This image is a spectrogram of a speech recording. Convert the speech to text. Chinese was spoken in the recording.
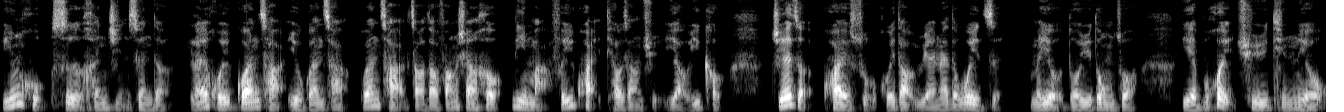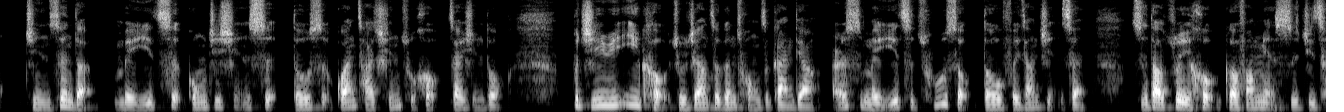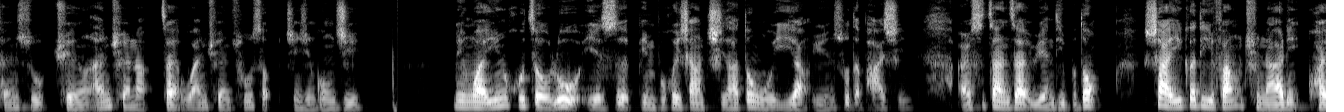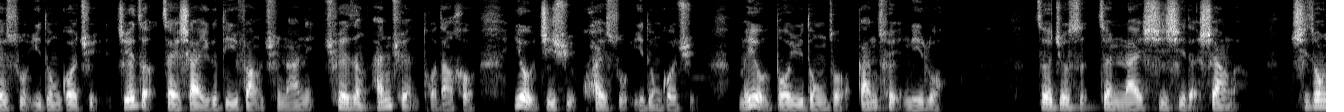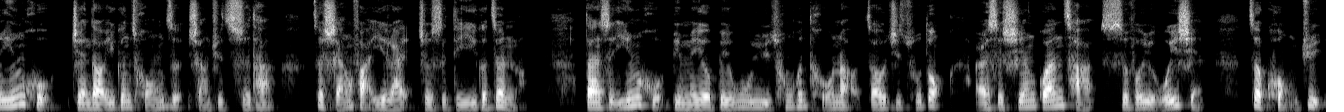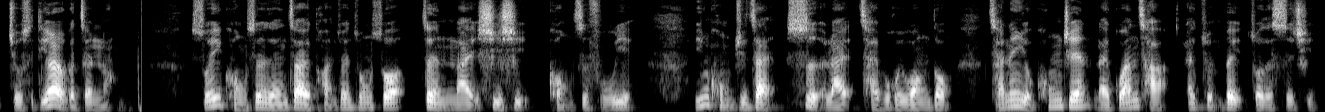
鹰虎是很谨慎的，来回观察又观察，观察找到方向后，立马飞快跳上去咬一口。接着快速回到原来的位置，没有多余动作，也不会去停留。谨慎的每一次攻击形式都是观察清楚后再行动，不急于一口就将这根虫子干掉，而是每一次出手都非常谨慎，直到最后各方面时机成熟、确认安全了，再完全出手进行攻击。另外，鹰虎走路也是，并不会像其他动物一样匀速的爬行，而是站在原地不动。下一个地方去哪里，快速移动过去，接着再下一个地方去哪里，确认安全妥当后，又继续快速移动过去，没有多余动作，干脆利落。这就是正来细细的象了。其中，鹰虎见到一根虫子，想去吃它，这想法一来就是第一个正了。但是鹰虎并没有被物欲冲昏头脑，着急出动，而是先观察是否有危险。这恐惧就是第二个正了。所以孔圣人在《团传》中说：“正来细细，恐自服也。”因恐惧在，事来才不会妄动，才能有空间来观察、来准备做的事情，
